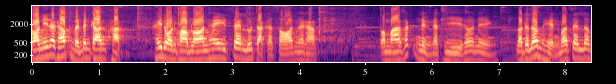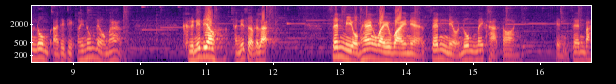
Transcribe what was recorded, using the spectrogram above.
ตอนนี้นะครับเหมือนเป็นการผัดให้โดนความร้อนให้เส้นรู้จักกับซอสนะครับ ประมาณสักหนึ่งนาทีเท่านั้นเอง เราจะเริ่มเห็นว่าเส้นเริ่มนุ่มอะจริงๆเอ้ยนุ่มเร็วมาก คือนิดเดียว อันนี้เสิร์ฟได้ละเส้นมีอบแห้งไวๆเนี่ย เส้นเหนียวนุ่มไม่ขาดตอน เห็นเส้นปะ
